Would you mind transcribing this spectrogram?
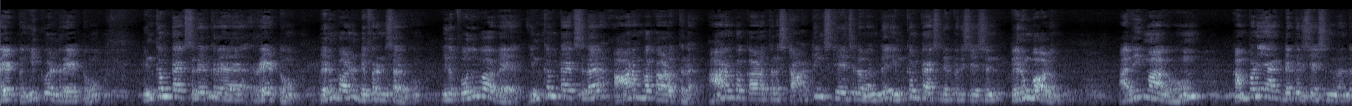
ரேட்டும் ஈக்குவல் ரேட்டும் இன்கம் டேக்ஸில் இருக்கிற ரேட்டும் பெரும்பாலும் டிஃப்ரென்ஸாக இருக்கும். இது பொதுவாகவே இன்கம் டேக்ஸில் ஆரம்ப காலத்தில் ஆரம்ப காலத்தில் ஸ்டார்டிங் ஸ்டேஜில் வந்து இன்கம் டேக்ஸ் டெப்ரிசியேஷன் பெரும்பாலும் அதிகமாகவும் கம்பெனி ஆக்ட் டெப்ரிசியேஷன் வந்து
